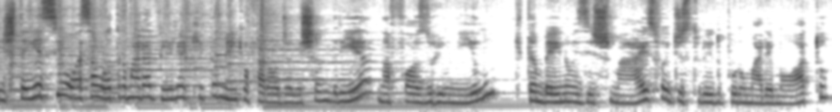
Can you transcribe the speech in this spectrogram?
A gente tem esse, essa outra maravilha aqui também, que é o farol de Alexandria, na foz do rio Nilo, que também não existe mais, foi destruído por um maremoto.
